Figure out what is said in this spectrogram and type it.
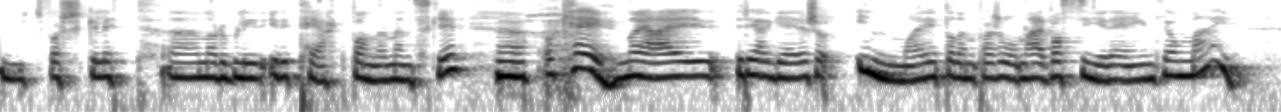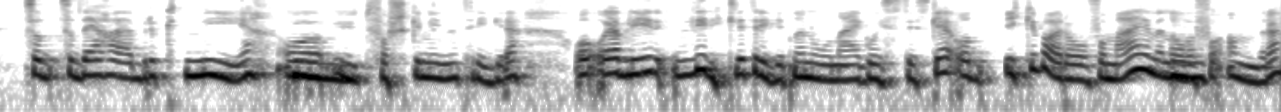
utforske litt eh, når du blir irritert på andre mennesker. Ja. Ok, når jeg reagerer så innmari på den personen her, hva sier det egentlig om meg? Så, så det har jeg brukt mye, å Mm. utforske mine triggere. Og, og jeg blir virkelig trigget når noen er egoistiske, og ikke bare overfor meg, men Mm. overfor andre.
